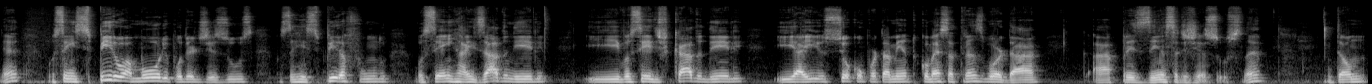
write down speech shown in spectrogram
Né? Você inspira o amor e o poder de Jesus, você respira fundo, você é enraizado nele e você é edificado nele, e aí o seu comportamento começa a transbordar a presença de Jesus. Né? Então,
